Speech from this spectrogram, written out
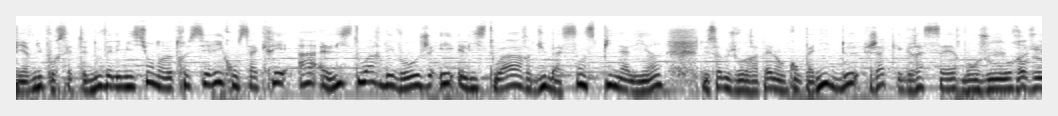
bienvenue pour cette nouvelle émission dans notre série consacrée à l'histoire des Vosges et l'histoire du bassin spinalien. Nous sommes, je vous le rappelle, en compagnie de Jacques Grasser. Bonjour. Bonjour.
